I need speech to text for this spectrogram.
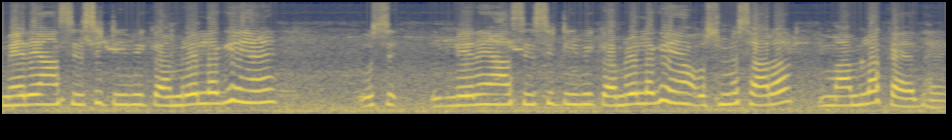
मेरे यहाँ सीसीटीवी कैमरे लगे हैं उस मेरे यहाँ सीसीटीवी कैमरे लगे हैं उसमें सारा मामला कैद है।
